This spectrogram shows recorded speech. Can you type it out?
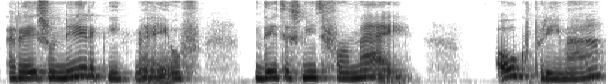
resoneer ik niet mee of dit is niet voor mij. Ook prima.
